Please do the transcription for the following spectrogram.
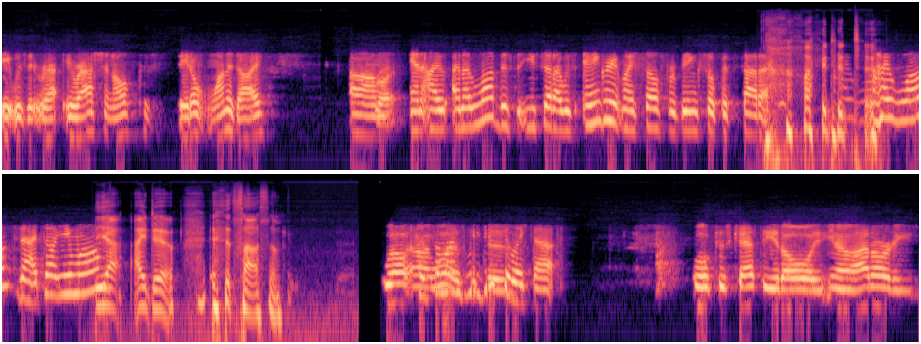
it was ira- irrational because they don't want to die. Um, Right. And I and I love this that you said I was angry at myself for being so pathetic. I did too. I love that, don't you, Mom? Yeah, I do. It's awesome. well, and I sometimes was we do feel like that. Well, because Kathy had always, you know, I'd already,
